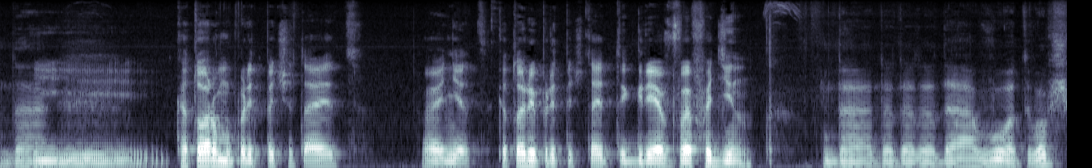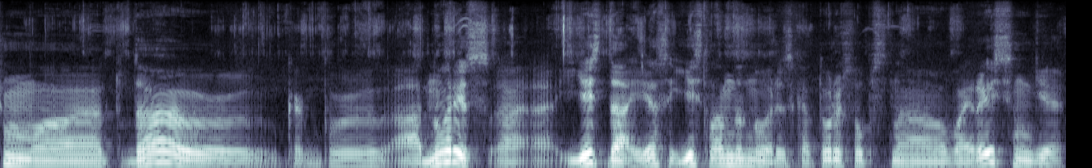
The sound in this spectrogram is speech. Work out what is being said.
да. и которому предпочитает... Э, нет, который предпочитает игре в F1. Да, да, да, да, да. Вот. В общем, э, туда э, как бы. А Норрис. А, есть, да, есть, есть Ландон Норрис, который, собственно, в iRacing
